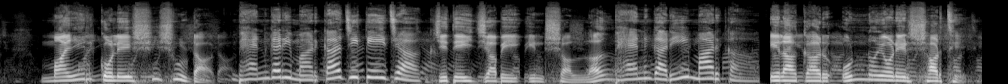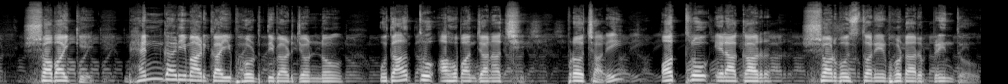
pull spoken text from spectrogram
মায়ের কোলে শিশুর ডাক। ভ্যানগাড়ি মার্কা জিতেই যাক। জিতেই যাবে ইনশাল্লাহ। ভ্যানগাড়ি মার্কা। এলাকার উন্নয়নের স্বার্থে সবাইকে ভ্যান গাড়ি মার্কাই ভোট দেবার জন্য উদাত্ত আহ্বান জানাচ্ছি প্রচারে অত্র এলাকার সর্বস্তরের ভোটার বৃন্দ।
